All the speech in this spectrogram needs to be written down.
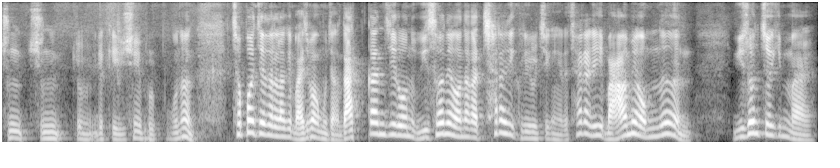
중, 중, 좀 이렇게 유심히 볼 부분은 첫 번째 단락의 마지막 문장. 낯간지러운 위선의 언어가 차라리 그리울 지경이다. 차라리 마음에 없는 위선적인 말,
